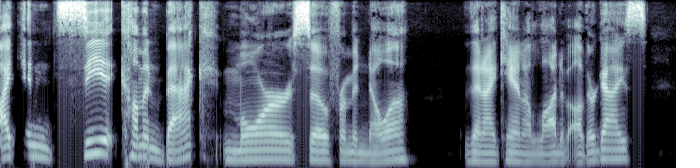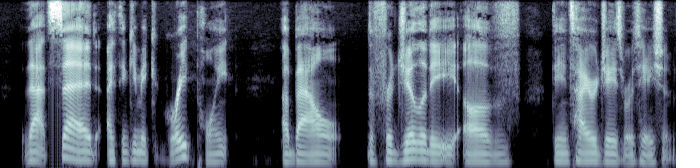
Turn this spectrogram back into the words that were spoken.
I can see it coming back more so from Manoah than I can a lot of other guys. That said, I think you make a great point about the fragility of the entire Jays rotation.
